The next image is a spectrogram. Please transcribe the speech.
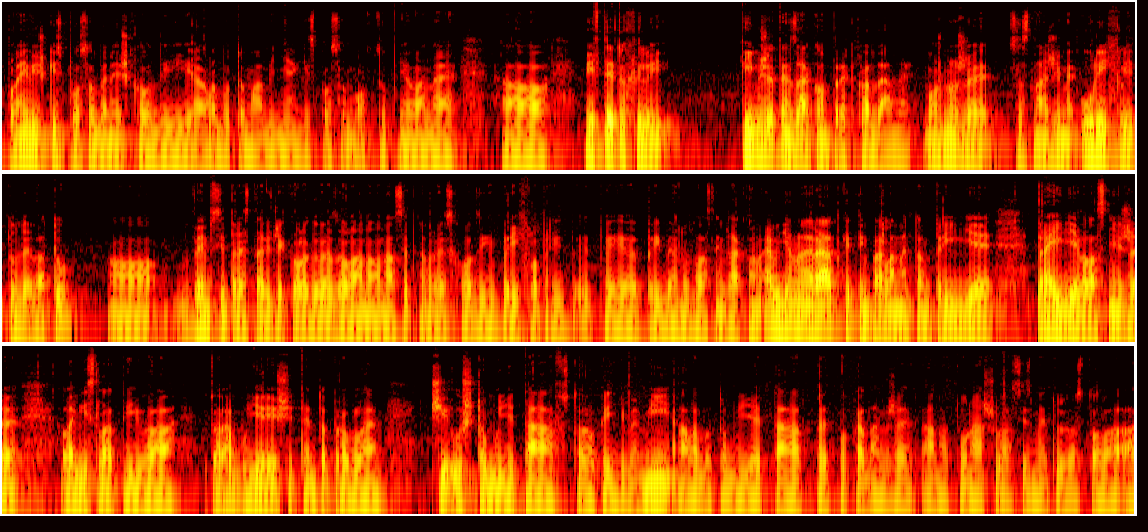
plnej výšky spôsobenej škody, alebo to má byť nejakým spôsobom odstupňované. Uh, my v tejto chvíli tým, že ten zákon predkladáme, možno, že sa snažíme urýchliť tú debatu, O, viem si predstaviť, že kolegovia z Olano na septembrovej schôdzi rýchlo pri, pri, príbehnú s vlastným zákonom. A budem len rád, keď tým parlamentom príde, prejde vlastne, že legislatíva, ktorá bude riešiť tento problém, či už to bude tá, s ktorou prídeme my, alebo to bude tá, predpokladám, že áno, tú našu asi sme tu zo stola a, a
